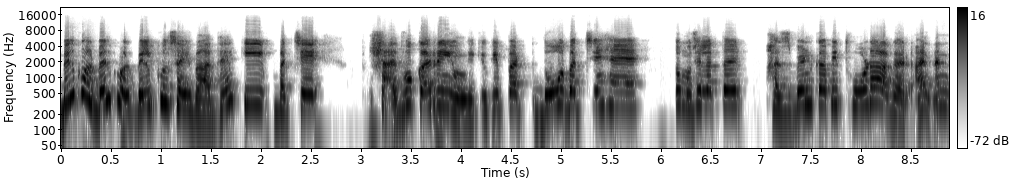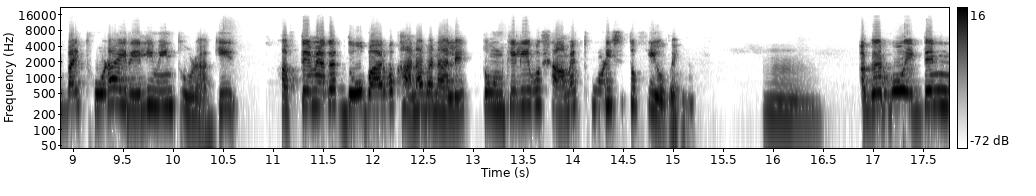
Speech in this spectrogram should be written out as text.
बिल्कुल बिल्कुल बिल्कुल सही बात है कि बच्चे शायद वो कर रही होंगे क्योंकि पर दो बच्चे हैं तो मुझे लगता है हस्बैंड का भी थोड़ा अगर एंड बाय थोड़ा आई रियली मीन थोड़ा कि हफ़्ते में अगर दो बार वो खाना बना ले तो उनके लिए वो शाम में थोड़ी सी तो फ्री हो गई hmm. अगर वो एक दिन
